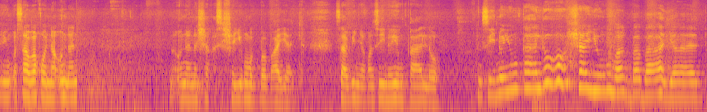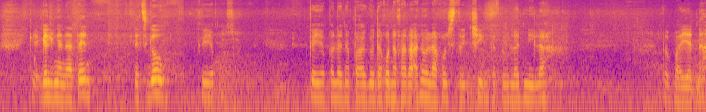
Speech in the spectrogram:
Yung asawa ko nauna nauna na siya kasi siya yung magbabayad. Sabi niya kung sino yung talo. Kung sino yung talo, siya yung magbabayad. Kaya galingan natin. Let's go. Kaya kaya pala napagod ako nakaraan. Wala akong stretching katulad nila. Ito, bayad na.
